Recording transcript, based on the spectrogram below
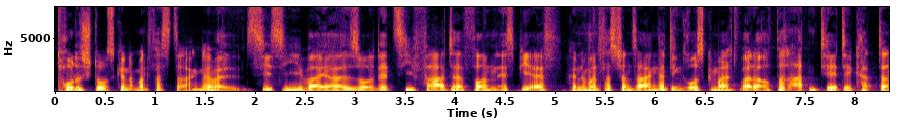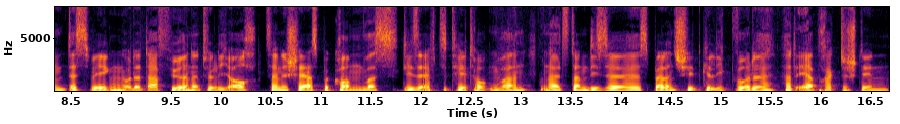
Todesstoß, könnte man fast sagen, ne? weil CC war ja so der Ziehvater von SPF, könnte man fast schon sagen, hat ihn groß gemacht, war da auch beratend tätig, hat dann deswegen oder dafür natürlich auch seine Shares bekommen, was diese FTT-Token waren. Und als dann dieses Balance Sheet geleakt wurde, hat er praktisch den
